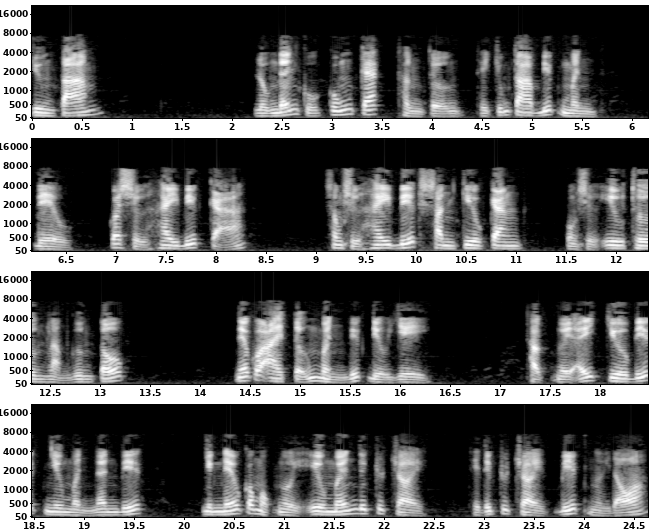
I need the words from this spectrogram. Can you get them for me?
chương 8. Luận đến của cúng các thần tượng thì chúng ta biết mình đều có sự hay biết cả. Song sự hay biết sanh kiêu căng, còn sự yêu thương làm gương tốt. Nếu có ai tưởng mình biết điều gì, thật người ấy chưa biết như mình nên biết. Nhưng nếu có một người yêu mến Đức Chúa Trời, thì Đức Chúa Trời biết người đó.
